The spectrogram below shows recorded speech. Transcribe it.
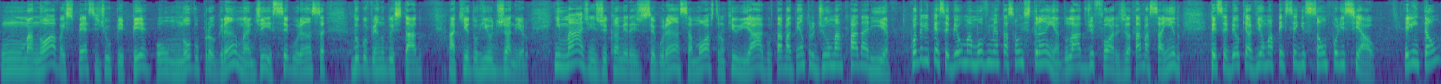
uma nova espécie de UPP, ou um novo programa de segurança do governo do estado aqui do Rio de Janeiro. Imagens de câmeras de segurança mostram que o Iago estava dentro de uma padaria. Quando ele percebeu uma movimentação estranha do lado de fora, ele já estava saindo, percebeu que havia uma perseguição policial. Ele então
